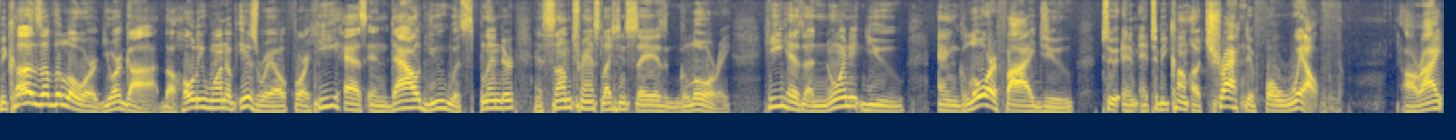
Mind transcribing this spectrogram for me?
Because of the Lord your God, the Holy One of Israel, for he has endowed you with splendor, and some translation says glory. He has anointed you and glorified you to and, and to become attractive for wealth. All right?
